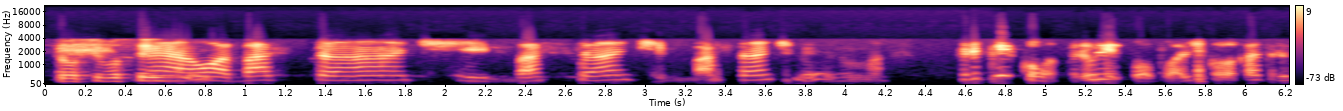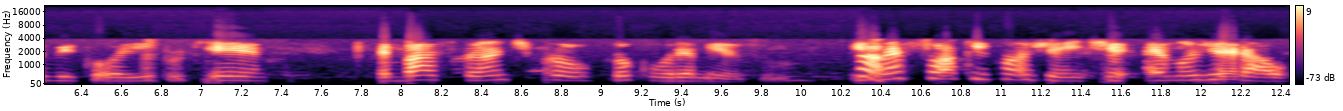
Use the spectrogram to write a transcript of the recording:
Então, se vocês... Não, ó, bastante, bastante, bastante mesmo. Triplicou, triplicou, pode colocar triplicou aí, porque é bastante procura mesmo. E ah. não é só aqui com a gente, é no geral.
